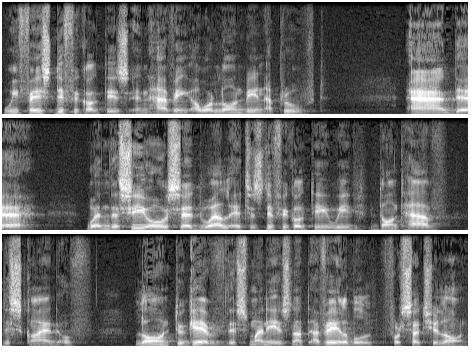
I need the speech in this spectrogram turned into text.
we faced difficulties in having our loan being approved. And uh, when the CEO said, well, it is difficulty, we don't have this kind of loan to give, this money is not available for such a loan.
